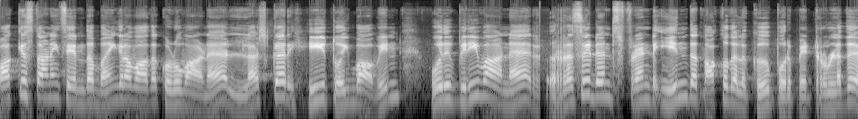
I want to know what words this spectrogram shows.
பாகிஸ்தானை சேர்ந்த பயங்கரவாத குழுவான லஷ்கர் ஹி தொய்பாவின் ஒரு பிரிவான ரெசிடென்ட்ஸ் ஃப்ரண்ட் இந்த தாக்குதலுக்கு பொறுப்பேற்றுள்ளது.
